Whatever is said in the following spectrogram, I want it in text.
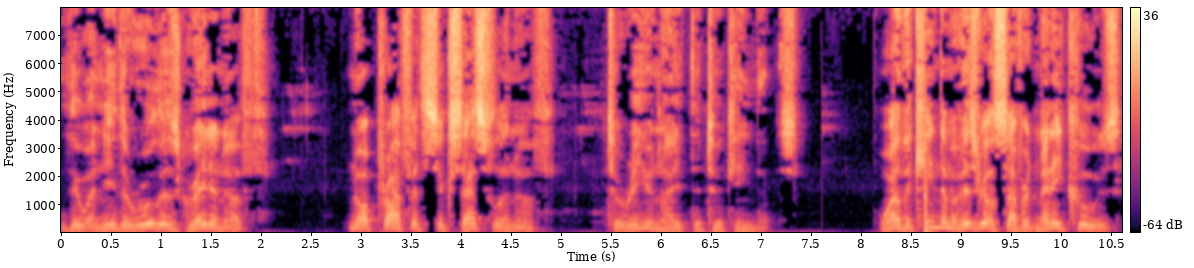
there were neither rulers great enough nor prophets successful enough to reunite the two kingdoms. While the kingdom of Israel suffered many coups,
